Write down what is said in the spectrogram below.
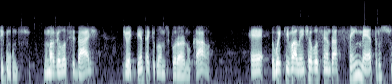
segundos numa velocidade de 80 km por hora no carro, é o equivalente a você andar 100 metros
